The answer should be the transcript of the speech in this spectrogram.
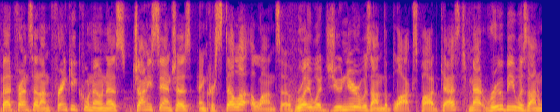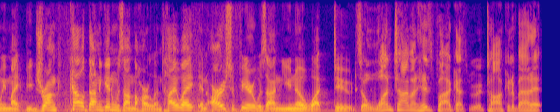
Bad Friends had on Frankie Quinones, Johnny Sanchez, and Cristela Alonzo. Roy Wood Jr. was on the Blocks podcast. Matt Ruby was on We Might Be Drunk. Kyle Dunnigan was on the Harland Highway. And Ari Shaffir was on You Know What Dude. So one time on his podcast, we were talking about it.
